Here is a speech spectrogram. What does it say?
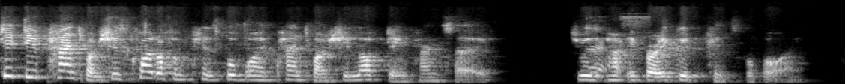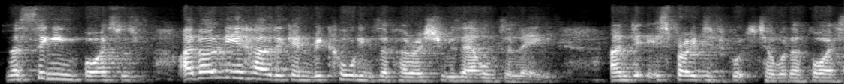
She did do pantomime. She was quite often principal boy in pantomime. She loved doing panto. She was Yes. apparently a very good principal boy. And the singing voice was. I've only heard again recordings of her as she was elderly, and it's very difficult to tell what her voice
